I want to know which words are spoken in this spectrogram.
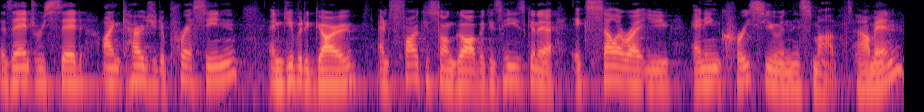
as Andrew said, I encourage you to press in and give it a go and focus on God because He's going to accelerate you and increase you in this month. Amen.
